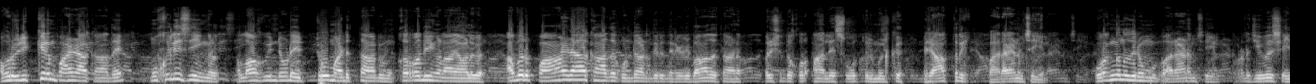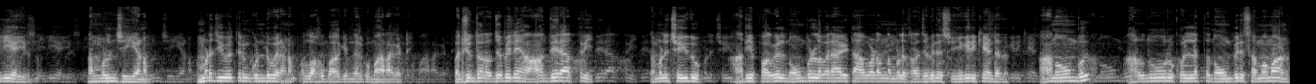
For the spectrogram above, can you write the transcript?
അവർ ഒരിക്കലും പാഴാക്കാതെ മുഖ്ലിസീങ്ങൾ അള്ളാഹുവിന്റെ കൂടെ ഏറ്റവും അടുത്ത മുക്കറബീങ്ങളായ ആളുകൾ അവർ പാഴാക്കാതെ കൊണ്ടു നടന്നിരുന്ന ഒരു വിവാദത്താണ് പരിശുദ്ധ ഖുർആാനിലെ സൂറത്തുൽ മുൽക്ക് രാത്രി പാരായണം ചെയ്യൽ. ഉറങ്ങുന്നതിന് മുമ്പ് പാരായണം ചെയ്യൽ അവരുടെ ജീവിത ശൈലിയായിരുന്നു. നമ്മളും ചെയ്യണം. നമ്മുടെ ജീവിതത്തിനും കൊണ്ടുവരണം. അള്ളാഹു ഭാഗ്യം നൽകുമാറാകട്ടെ. പരിശുദ്ധ റജബിലെ ആദ്യ രാത്രി നമ്മൾ ചെയ്തു. ആദ്യ പകൽ നോമ്പുള്ളവരായിട്ടാവണം നമ്മൾ റജബിനെ സ്വീകരിക്കേണ്ടത്. ആ നോമ്പ് അറുന്നൂറ് കൊല്ലത്തെ നോമ്പിന് സമമാണ്.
